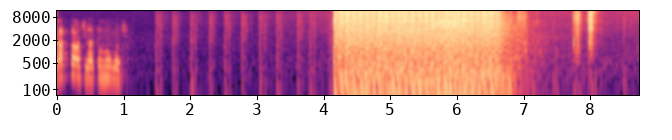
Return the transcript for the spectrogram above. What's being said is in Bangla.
একটা আছে একটা নুক আছে।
